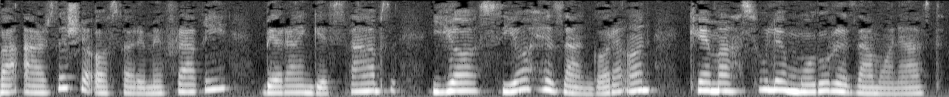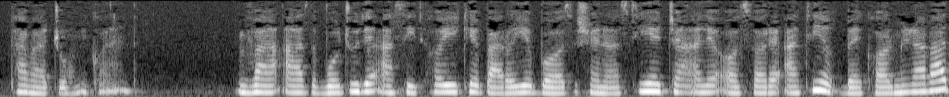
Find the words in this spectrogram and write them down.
و ارزش آثار مفرقی به رنگ سبز یا سیاه زنگار آن که محصول مرور زمان است توجه می کنند. و از وجود اسیدهایی که برای بازشناسی جعل آثار عتیق به کار می رود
